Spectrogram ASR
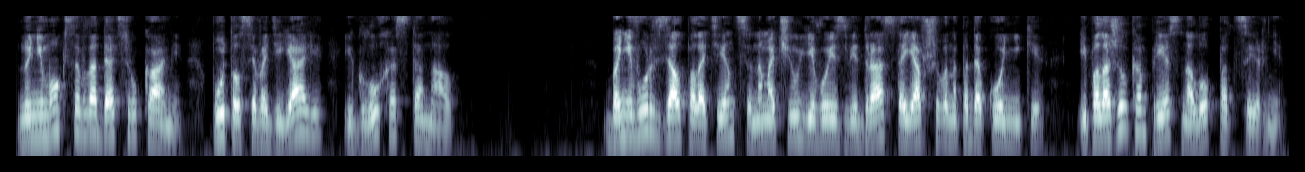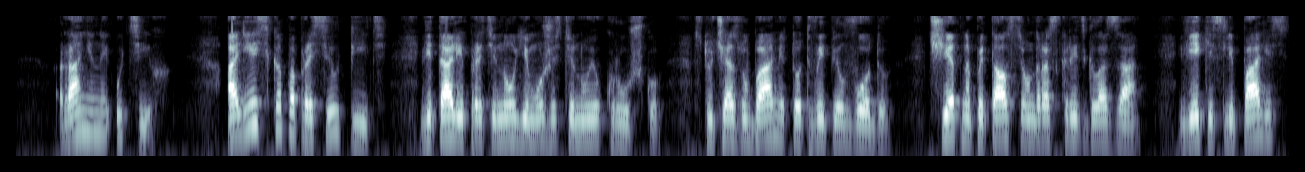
но не мог совладать с руками, путался в одеяле и глухо стонал. Бонневур взял полотенце, намочил его из ведра, стоявшего на подоконнике, и положил компресс на лоб под цирни. Раненый утих. Олеська попросил пить. Виталий протянул ему жестяную кружку. Стуча зубами, тот выпил воду. Тщетно пытался он раскрыть глаза. Веки слепались,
